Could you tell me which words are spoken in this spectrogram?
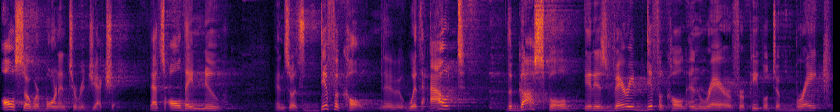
also were born into rejection. That's all they knew. And so it's difficult. Uh, without the gospel, it is very difficult and rare for people to break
